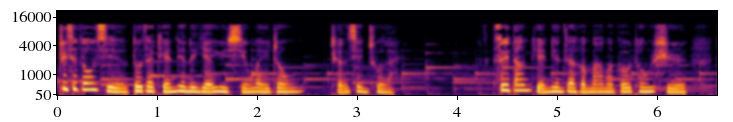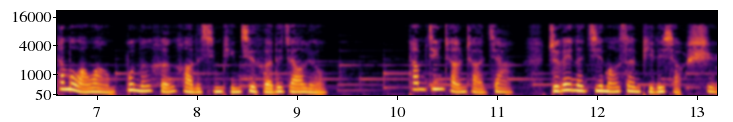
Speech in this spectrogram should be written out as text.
这些东西都在甜甜的言语行为中呈现出来。所以，当甜甜在和妈妈沟通时，他们往往不能很好的心平气和的交流，他们经常吵架，只为那鸡毛蒜皮的小事。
